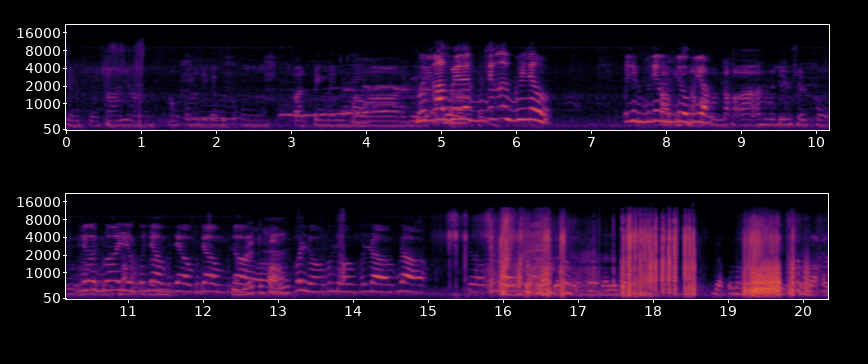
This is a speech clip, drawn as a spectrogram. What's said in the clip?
Cellphone, sayang. Ako pa man di ka gusto kong Tapos naka, ano na dyan yung cellphone. Yung ako, naka- Ito pa, oh. Ganyan, dalawa. Di ako nang ito, bakit?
